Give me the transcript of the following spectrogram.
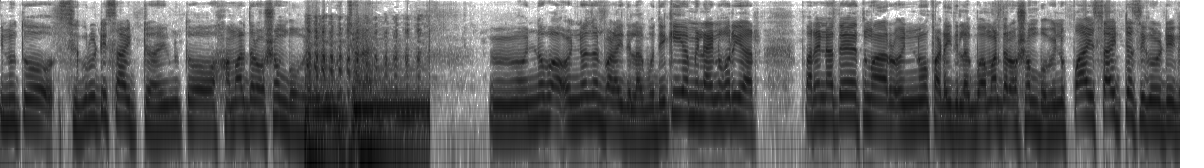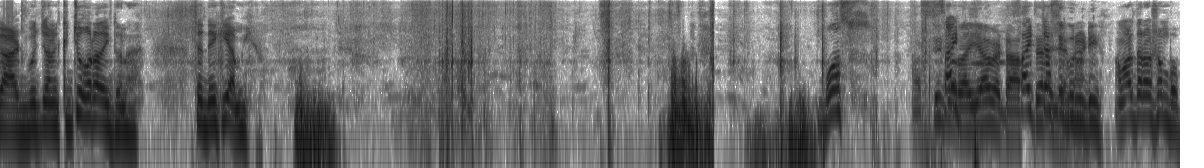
ইনু তো সিকিউরিটি সাইডটা ইনু তো আমার দ্বারা অসম্ভব হয়ে বুঝছেন অন্য বা- অন্যজন পাঠাইতে লাগবো। দেখি আমি লাইন করি আর। পারি নাতে তোমার অন্য পাঠাইতে লাগবো। আমার দ্বারা অসম্ভব। ইনু পাই সাইডটা সিকিউরিটি গার্ড বুঝছেন কিছু করা দিত না। আচ্ছা দেখি আমি। বস সাইডটা সিকিউরিটি আমার দ্বারা অসম্ভব।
